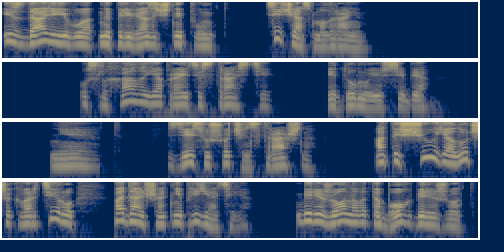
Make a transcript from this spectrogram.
и сдали его на перевязочный пункт. Сейчас, мол, ранен. Услыхала я про эти страсти и думаю себе, нет, здесь уж очень страшно. Отыщу я лучше квартиру подальше от неприятеля. Береженого-то Бог бережет.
